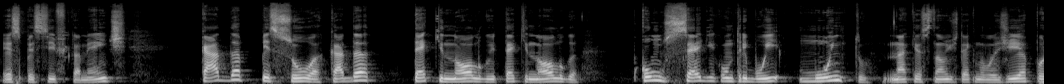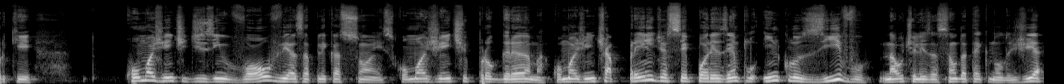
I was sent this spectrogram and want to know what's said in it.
especificamente, cada pessoa, cada tecnólogo e tecnóloga consegue contribuir muito na questão de tecnologia, porque como a gente desenvolve as aplicações, como a gente programa, como a gente aprende a ser, por exemplo, inclusivo na utilização da tecnologia,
